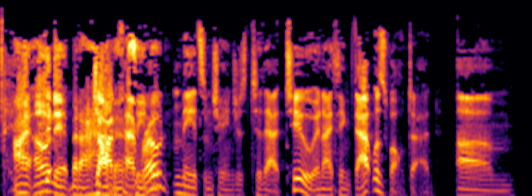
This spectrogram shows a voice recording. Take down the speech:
Did not see the I own it, but I John haven't seen Favreau it. made some changes to that too, and I think that was well done. Um,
